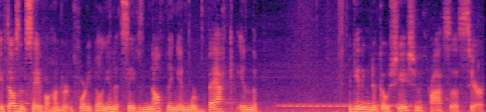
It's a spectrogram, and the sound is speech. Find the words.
it doesn't save 140 billion, it saves nothing, and we're back in the beginning negotiation process here.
